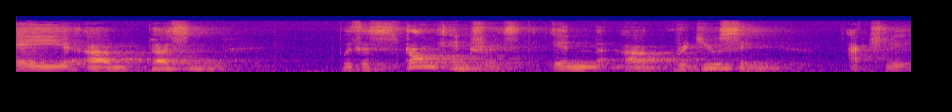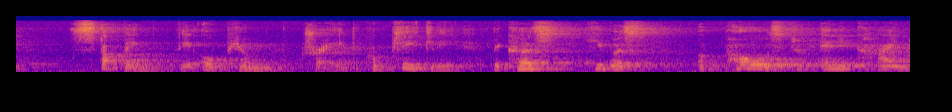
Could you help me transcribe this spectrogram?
a um, person with a strong interest in uh, reducing, actually stopping the opium trade completely because he was opposed to any kind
